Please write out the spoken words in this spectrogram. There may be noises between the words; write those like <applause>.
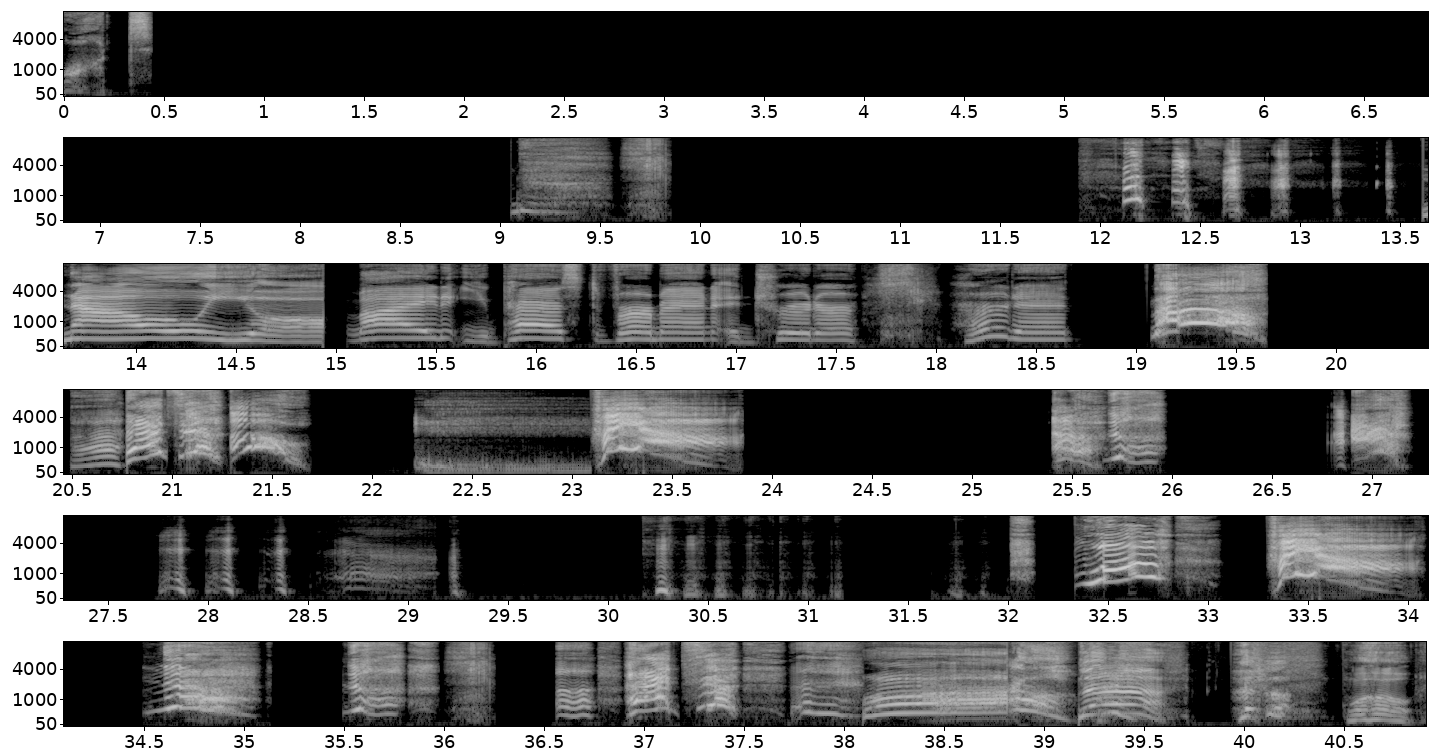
what? <laughs> now you're... Mine, you pest, vermin, intruder. Heard it. Ah! Huh? That's it! Oh! Hiya! Ah! Ah! What? Hiya! Uh, Ah! <laughs> Whoa.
